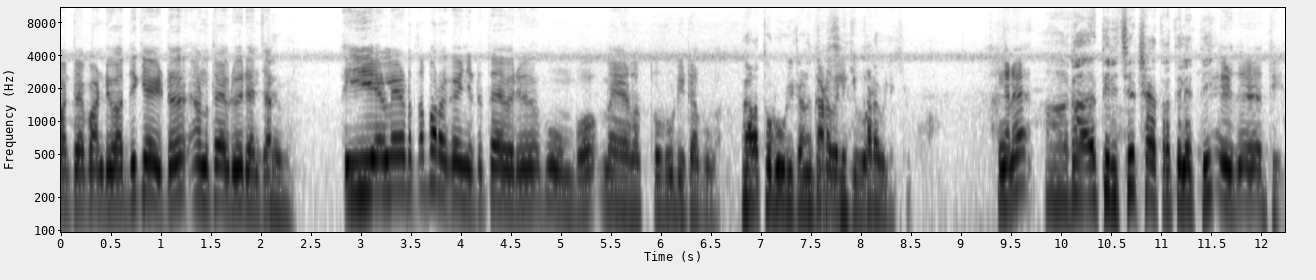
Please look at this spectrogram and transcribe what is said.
മറ്റേ പണ്ടിവാദിക്കായിട്ട് ആണ് തേവര് വരാൻ ഈ ഇളയിടത്തെ പറ കഴിഞ്ഞിട്ട് തേവര് പോകുമ്പോൾ മേളത്തോട് കൂടിയിട്ടാണ് പോവുക. മേളത്തോട് കൂടിയിട്ടാണ് കടവിലേക്ക് കടവലിക്ക് അങ്ങനെ തിരിച്ച് ക്ഷേത്രത്തിലെത്തി. എത്തി.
